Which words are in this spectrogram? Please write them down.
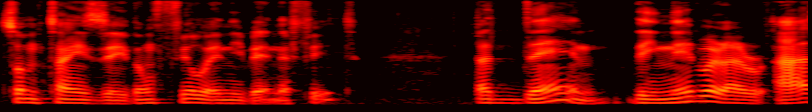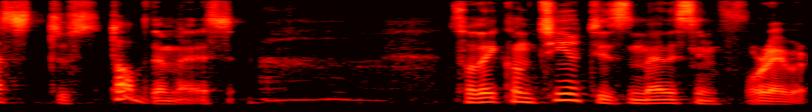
Sometimes they don't feel any benefit, but then they never are asked to stop the medicine. Ah. So they continue this medicine forever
